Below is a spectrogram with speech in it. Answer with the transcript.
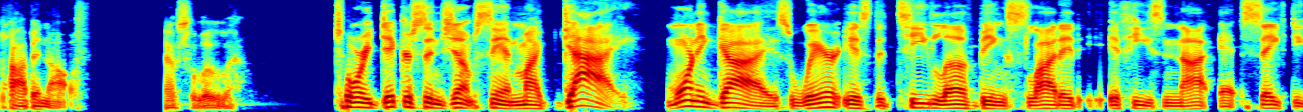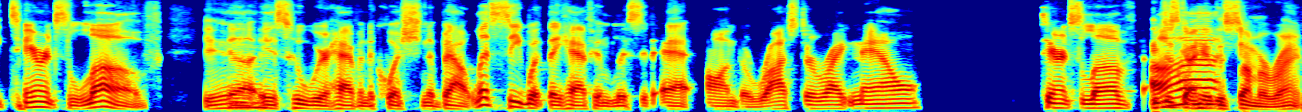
popping off. Absolutely. Tori Dickerson jumps in. My guy, morning guys, where is the T Love being slotted if he's not at safety? Terrence Love Yeah. uh, is who we're having the question about. Let's see what they have him listed at on the roster right now. Terrence Love. he just got uh, here this summer, right?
